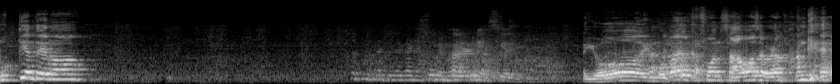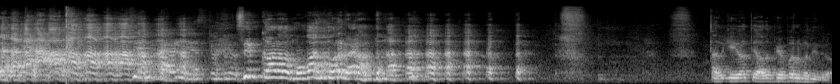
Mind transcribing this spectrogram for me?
ಮುಕ್ತಿ ಅಂತ ಏನು? ಅಯ್ಯೋ, ಈ ಮೊಬೈಲ್ ಫೋನ್ ಸಾವಾಸ ಬೇಡ ಎಸೆಯೋದು. ಸಿಮ್ ಕಾರ್ಡ್ ಅಲ್ಲ ಮೊಬೈಲ್ ಫೋನ್ ಬೇಡ ಅಂತ. ಅದಕ್ಕೆ ಇವತ್ತು ಯಾವುದೋ ಪೇಪರ್ ಬಂದಿದ್ರು.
